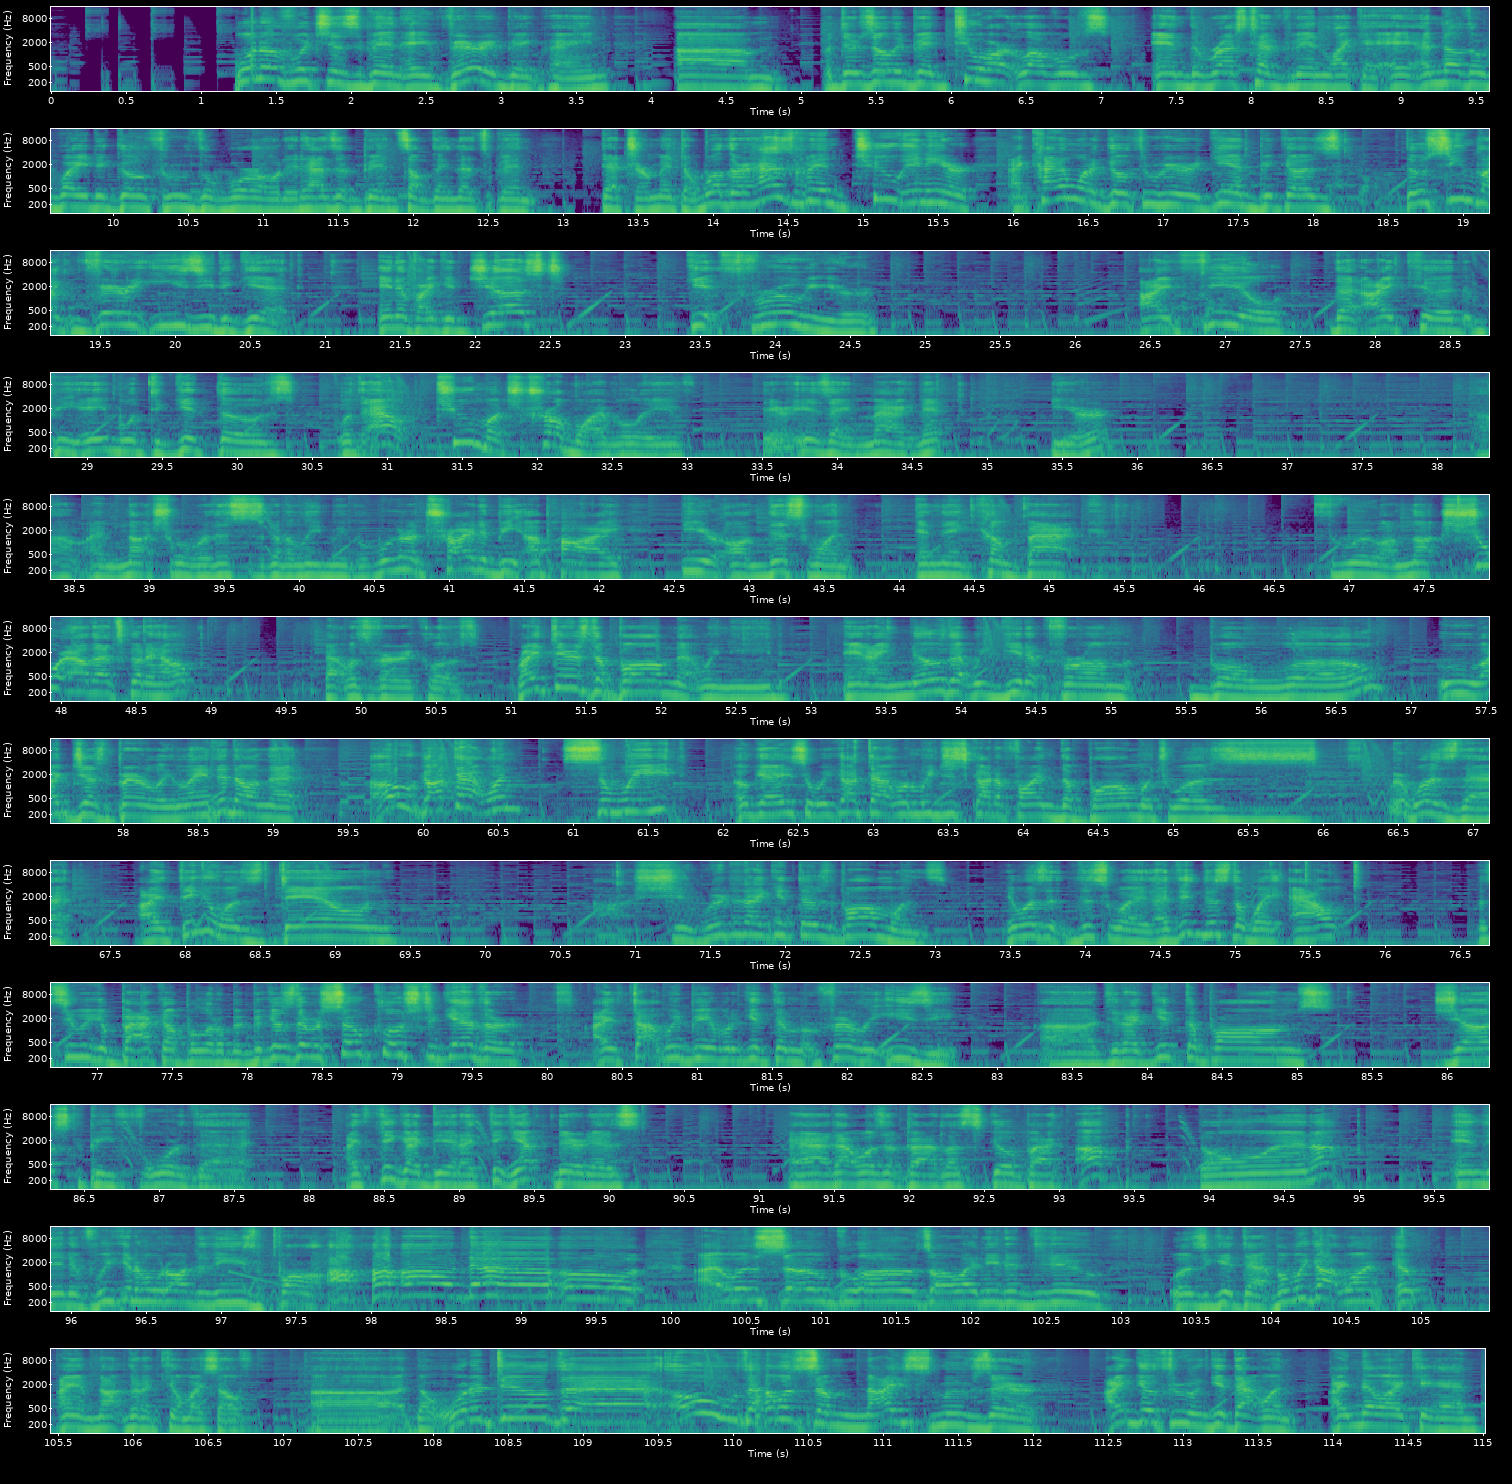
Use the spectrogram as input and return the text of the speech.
one of which has been a very big pain. Um, but there's only been two heart levels, and the rest have been like a, a, another way to go through the world. It hasn't been something that's been detrimental. Well, there has been two in here. I kind of want to go through here again because those seemed like very easy to get. And if I could just get through here, I feel that I could be able to get those without too much trouble, I believe. There is a magnet here. Um, I'm not sure where this is going to lead me, but we're going to try to be up high here on this one and then come back through. I'm not sure how that's going to help. That was very close. Right there's the bomb that we need, and I know that we get it from below. Ooh, I just barely landed on that Oh, got that one. Sweet. Okay, so we got that one. We just got to find the bomb, which was... Where was that? I think it was down. Oh, shoot, where did I get those bomb ones? It wasn't this way. I think this is the way out. Let's see if we can back up a little bit because they were so close together. I thought we'd be able to get them fairly easy. Uh, did I get the bombs just before that? I think I did. I think, yep, there it is. Ah, that wasn't bad. Let's go back up. Going up. And then if we can hold on to these balls. Oh, no! I was so close. All I needed to do was get that. But we got one. Oh, I am not going to kill myself. Uh, I don't want to do that. Oh, that was some nice moves there. I can go through and get that one. I know I can.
